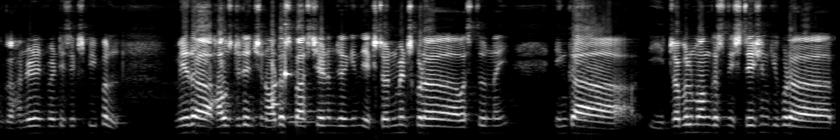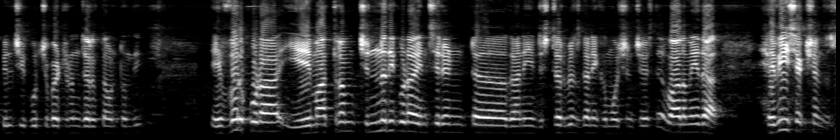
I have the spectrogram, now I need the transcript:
ఒక hundred and twenty six people మీద హౌస్ డిటెన్షన్ ఆర్డర్స్ పాస్ చేయడం జరిగింది. ఎక్స్టర్న్మెంట్స్ కూడా వస్తున్నాయి. ఇంకా ఈ ట్రబుల్ మాంగర్స్ని స్టేషన్కి కూడా పిలిచి కూర్చోబెట్టడం జరుగుతూ ఉంటుంది. ఎవరు కూడా ఏ మాత్రం చిన్నది కూడా ఇన్సిడెంట్ కానీ డిస్టర్బెన్స్ కానీ కమోషన్ చేస్తే వాళ్ళ మీద హెవీ సెక్షన్స్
